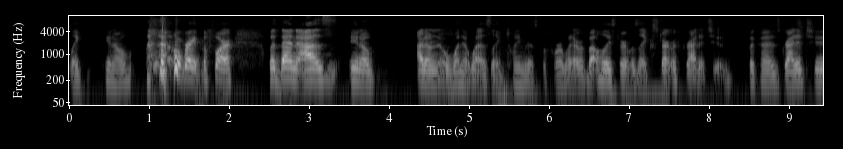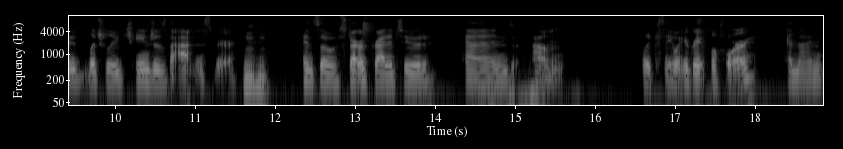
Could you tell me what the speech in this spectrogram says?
like you know, right before. But then as you know, I don't know when it was, like 20 minutes before, or whatever. But Holy Spirit was like, start with gratitude because gratitude literally changes the atmosphere. Mm-hmm. And so start with gratitude and um, like say what you're grateful for, and then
